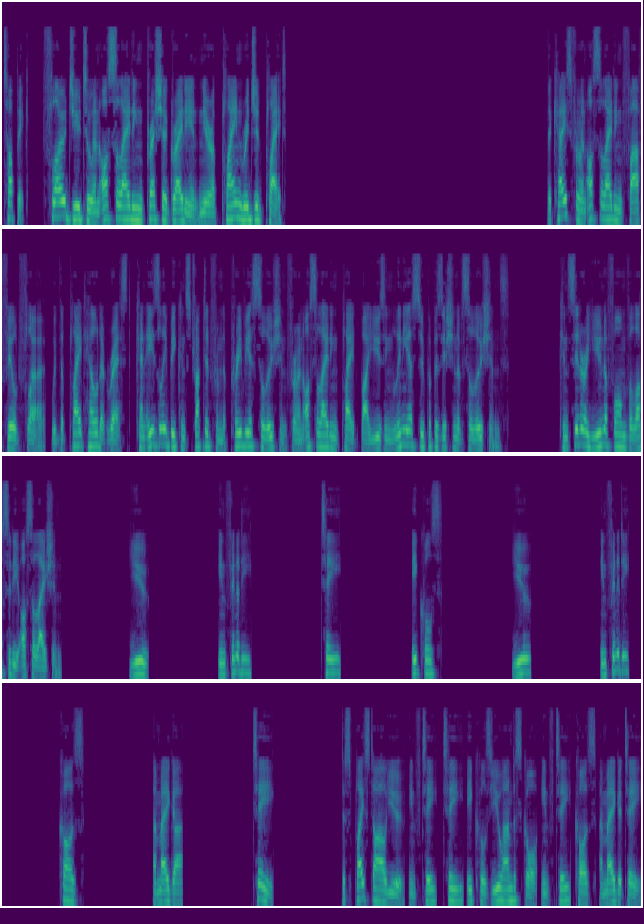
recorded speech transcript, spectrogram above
Topic: Flow due to an oscillating pressure gradient near a plane rigid plate The case for an oscillating far-field flow, with the plate held at rest, can easily be constructed from the previous solution for an oscillating plate by using linear superposition of solutions. Consider a uniform velocity oscillation u infinity t equals u infinity cos omega t. Display style u inf t t equals u underscore inf t cos omega t.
